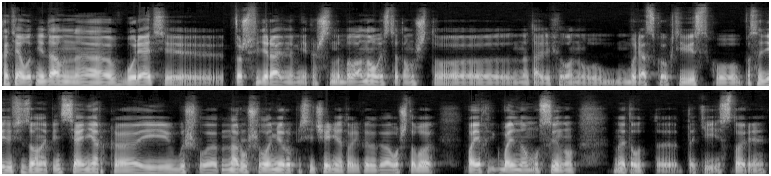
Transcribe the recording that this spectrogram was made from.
Хотя вот недавно в Бурятии, тоже федерально, мне кажется, была новость о том, что Наталью Филонову, бурятскую активистку, посадили в сезон, а пенсионерка и вышла, нарушила меру пресечения только для того, чтобы поехать к больному сыну. Ну, это вот э, такие истории.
